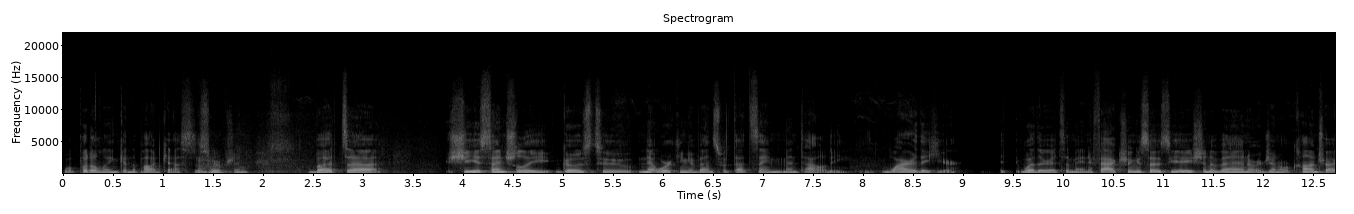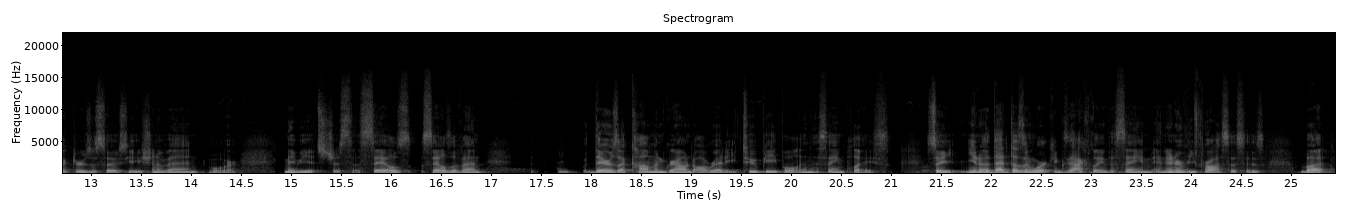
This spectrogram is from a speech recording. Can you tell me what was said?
we'll put a link in the podcast mm-hmm. description. Mm-hmm. But uh, she essentially goes to networking events with that same mentality. Why are they here? Whether it's a manufacturing association event or a general contractors association event, or maybe it's just a sales sales event, there's a common ground already. Two people in the same place. So you know that doesn't work exactly the same in interview processes, but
